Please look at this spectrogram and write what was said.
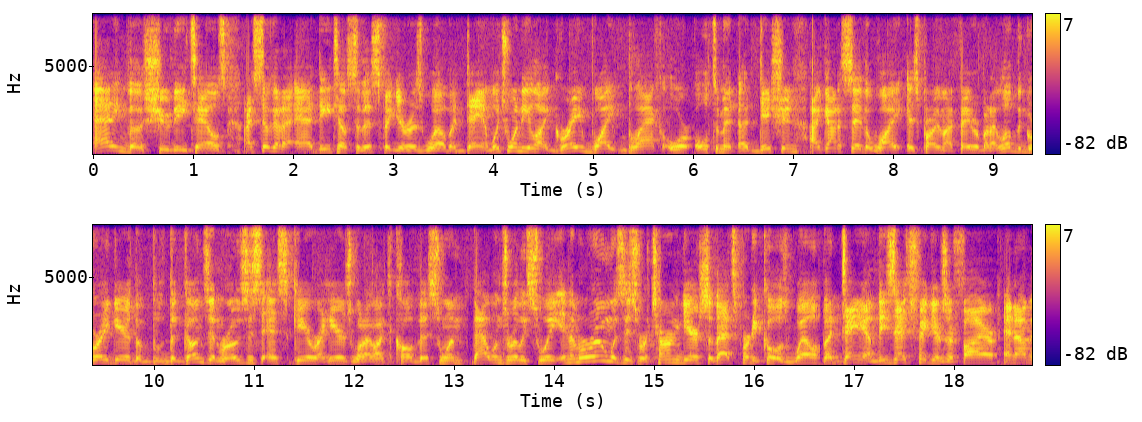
adding the shoe details. I still got to add details to this figure as well, but damn, which one do you like? Gray, white, black, or Ultimate Edition? I gotta say the white is probably my favorite, but I love the gray gear. The, the Guns N' Roses-S gear right here is what I like to call this one. That one's really sweet, and the maroon was his return gear, so that's pretty cool as well, but damn, these Edge figures are fire, and I'm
